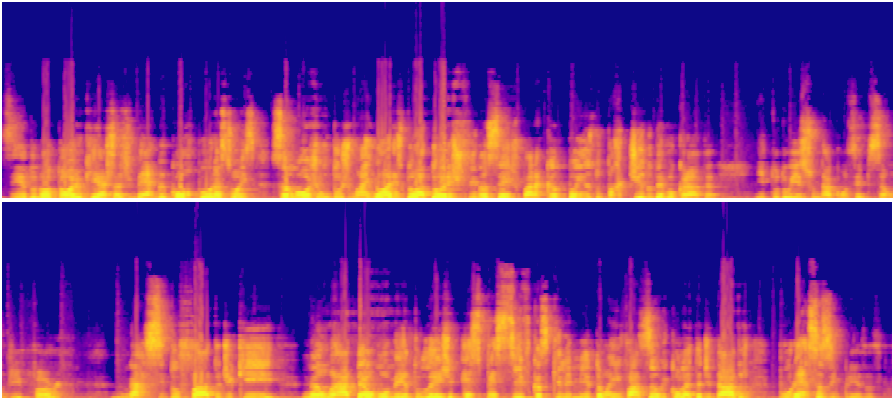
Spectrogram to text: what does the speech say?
sendo notório que estas mega corporações são hoje um dos maiores doadores financeiros para campanhas do Partido Democrata. E tudo isso, na concepção de Furry, nasce do fato de que não há até o momento leis específicas que limitam a invasão e coleta de dados por essas empresas.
